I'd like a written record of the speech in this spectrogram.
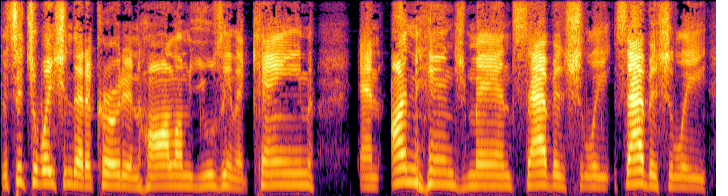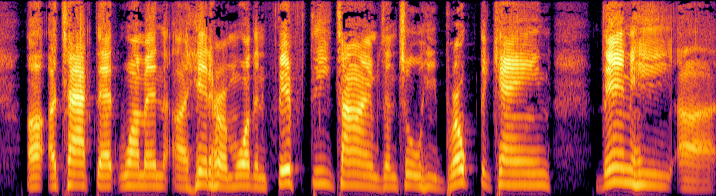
the situation that occurred in Harlem using a cane. An unhinged man savagely, savagely uh, attacked that woman, uh, hit her more than 50 times until he broke the cane. Then he uh,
